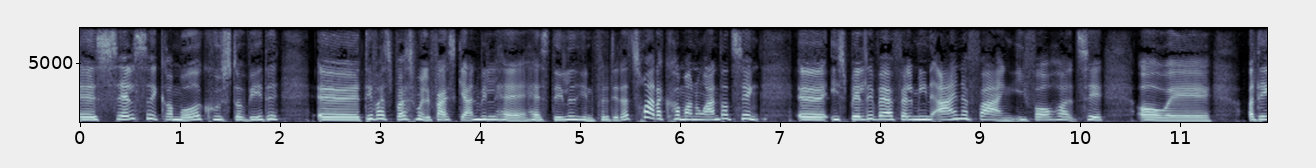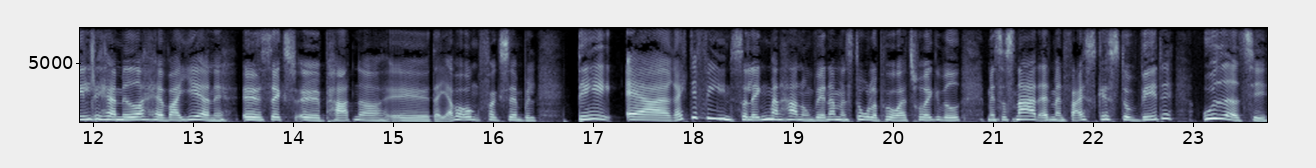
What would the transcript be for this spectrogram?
øh, selvsikre måde kunne stå ved det? Øh, det var et spørgsmål, jeg faktisk gerne ville have, have stillet hende, for det der tror jeg, der kommer nogle andre ting øh, i spil. Det er i hvert fald min egen erfaring i forhold til og, øh, og dele det her med at have varierende øh, sexpartnere, øh, øh, da jeg var ung for eksempel, det er rigtig fint, så længe man har nogle venner, man stoler på og er trygge ved. Men så snart, at man faktisk skal stå ved det udad til,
